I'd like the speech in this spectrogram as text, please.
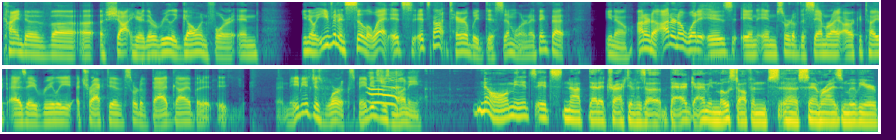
kind of uh, a, a shot here. They're really going for it, and you know, even in silhouette, it's it's not terribly dissimilar. And I think that you know, I don't know, I don't know what it is in in sort of the samurai archetype as a really attractive sort of bad guy, but it. it Maybe it just works. Maybe it's just money. No, I mean it's it's not that attractive as a bad guy. I mean, most often uh, samurais in movie are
